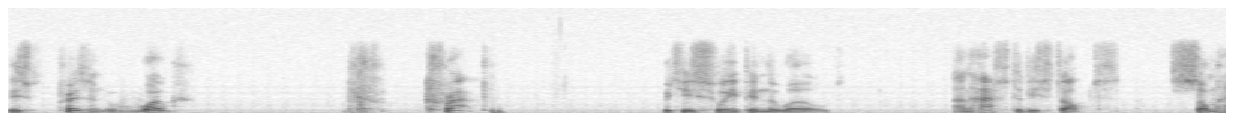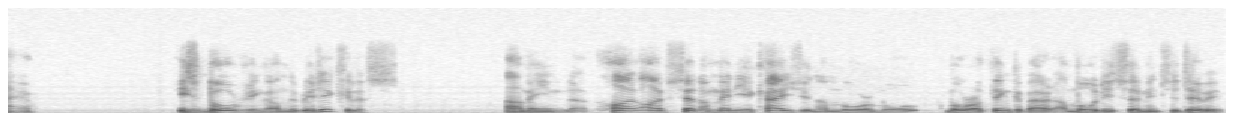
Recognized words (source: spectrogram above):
this present woke crap which is sweeping the world and has to be stopped somehow is bordering on the ridiculous. I mean, I, have said on many occasions, and more and more, more I think about it, I'm more determined to do it.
